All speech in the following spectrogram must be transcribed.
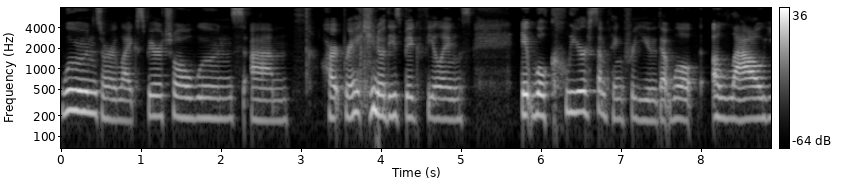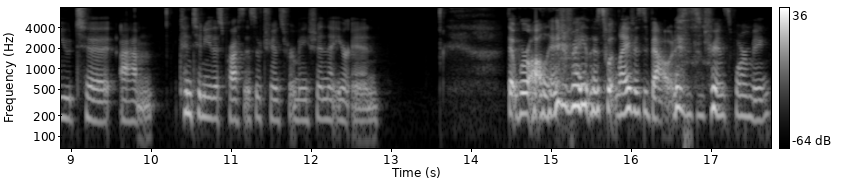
wounds or like spiritual wounds, um, heartbreak, you know, these big feelings, it will clear something for you that will allow you to um, continue this process of transformation that you're in that we're all in right that's what life is about is transforming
